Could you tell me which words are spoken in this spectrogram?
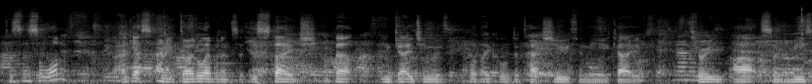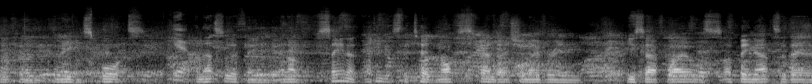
because there's a lot of, I guess, anecdotal evidence at this stage about engaging with what they call detached youth in the UK through arts and music and, and even sports Yeah. and that sort of thing. And I've seen it, I think it's the Ted Noffs Foundation over in New South Wales. I've been out to their,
